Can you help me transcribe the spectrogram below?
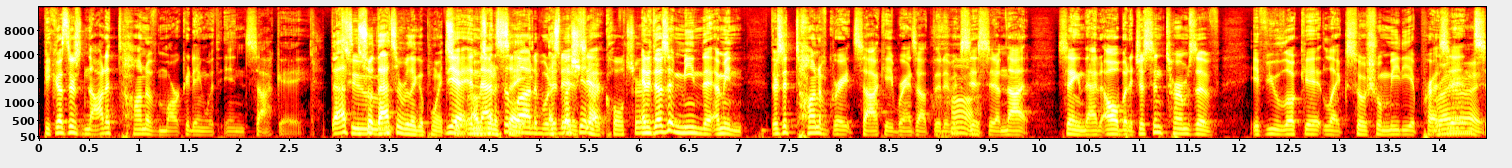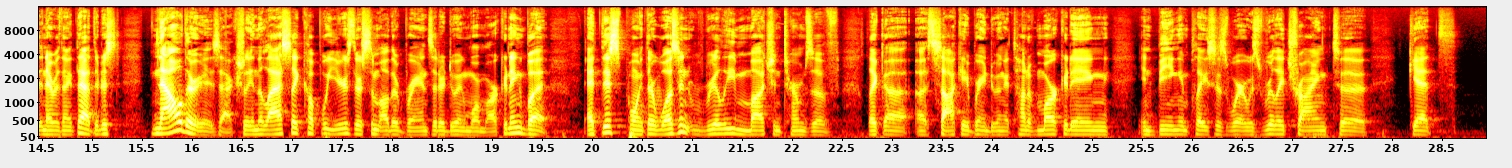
because there's not a ton of marketing within sake. That's- to- so that's a really good point, too. Yeah, I and that's say, a lot of what especially it is. in our culture. And it doesn't mean that I mean, there's a ton of great sake brands out there that have Huh. existed. I'm not saying that at all, but it just in terms of if you look at like social media presence right. and everything like that, they're just now there is actually in the last like couple years there's some other brands that are doing more marketing, but at this point there wasn't really much in terms of like a, a sake brand doing a ton of marketing and being in places where it was really trying to get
